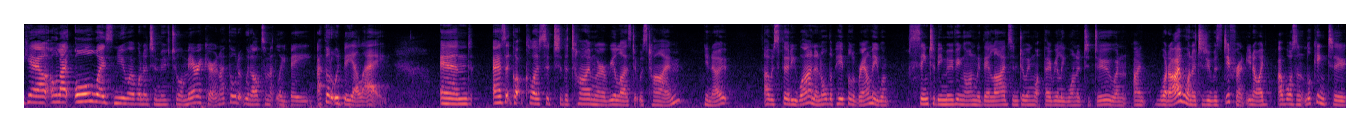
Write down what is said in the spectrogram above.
Yeah, well, I always knew I wanted to move to America, and I thought it would ultimately be, I thought it would be LA. And as it got closer to the time where I realized it was time, you know, I was 31, and all the people around me were seemed to be moving on with their lives and doing what they really wanted to do. And I, what I wanted to do was different. You know, I, I wasn't looking to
